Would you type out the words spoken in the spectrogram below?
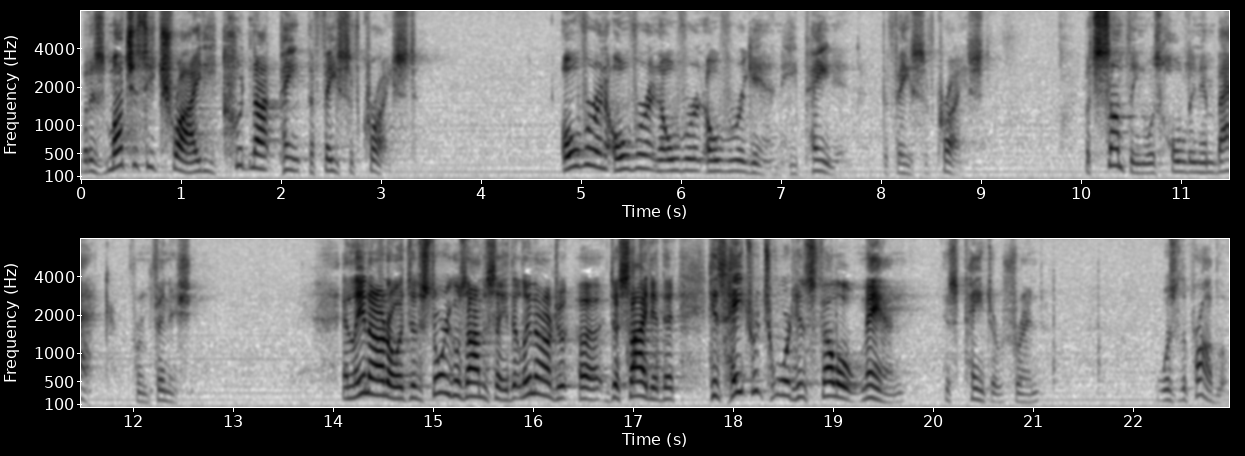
But as much as he tried, he could not paint the face of Christ. Over and over and over and over again, he painted the face of Christ. But something was holding him back from finishing. And Leonardo, the story goes on to say that Leonardo uh, decided that his hatred toward his fellow man his painter friend, was the problem.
